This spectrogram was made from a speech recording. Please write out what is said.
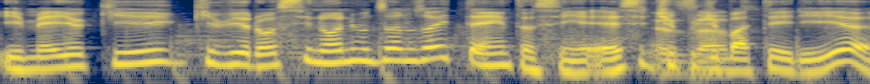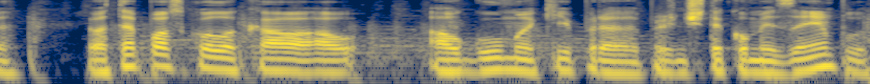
E meio que, que virou sinônimo dos anos 80, assim. Esse tipo de Exato. bateria, eu até posso colocar al- alguma aqui pra, pra gente ter como exemplo.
